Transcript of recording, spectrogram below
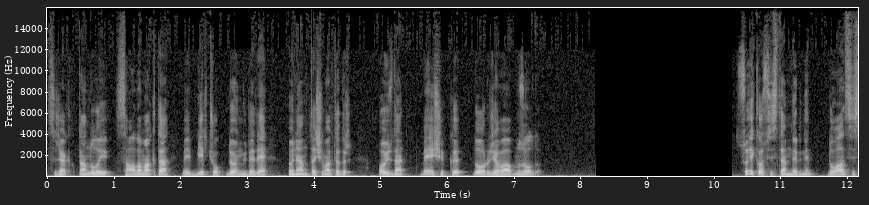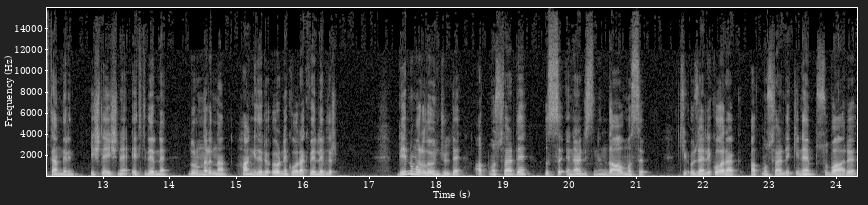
sıcaklıktan dolayı sağlamakta ve birçok döngüde de önem taşımaktadır. O yüzden B şıkkı doğru cevabımız oldu. Su ekosistemlerinin doğal sistemlerin işleyişine etkilerine durumlarından hangileri örnek olarak verilebilir? Bir numaralı öncülde atmosferde ısı enerjisinin dağılması ki özellik olarak atmosferdeki nem su buharı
